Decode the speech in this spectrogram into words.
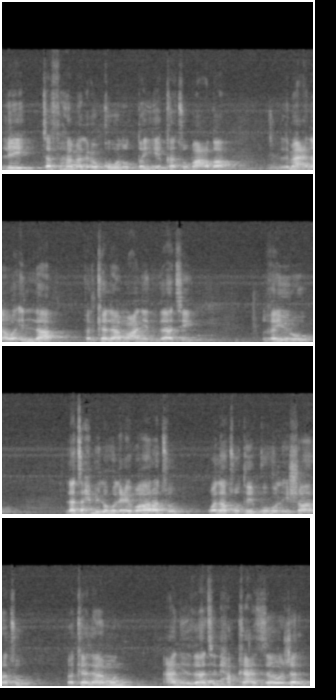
لتفهم العقول الضيقة بعض المعنى وإلا فالكلام عن الذات غير لا تحمله العبارة ولا تطيقه الإشارة فكلام عن ذات الحق عز وجل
